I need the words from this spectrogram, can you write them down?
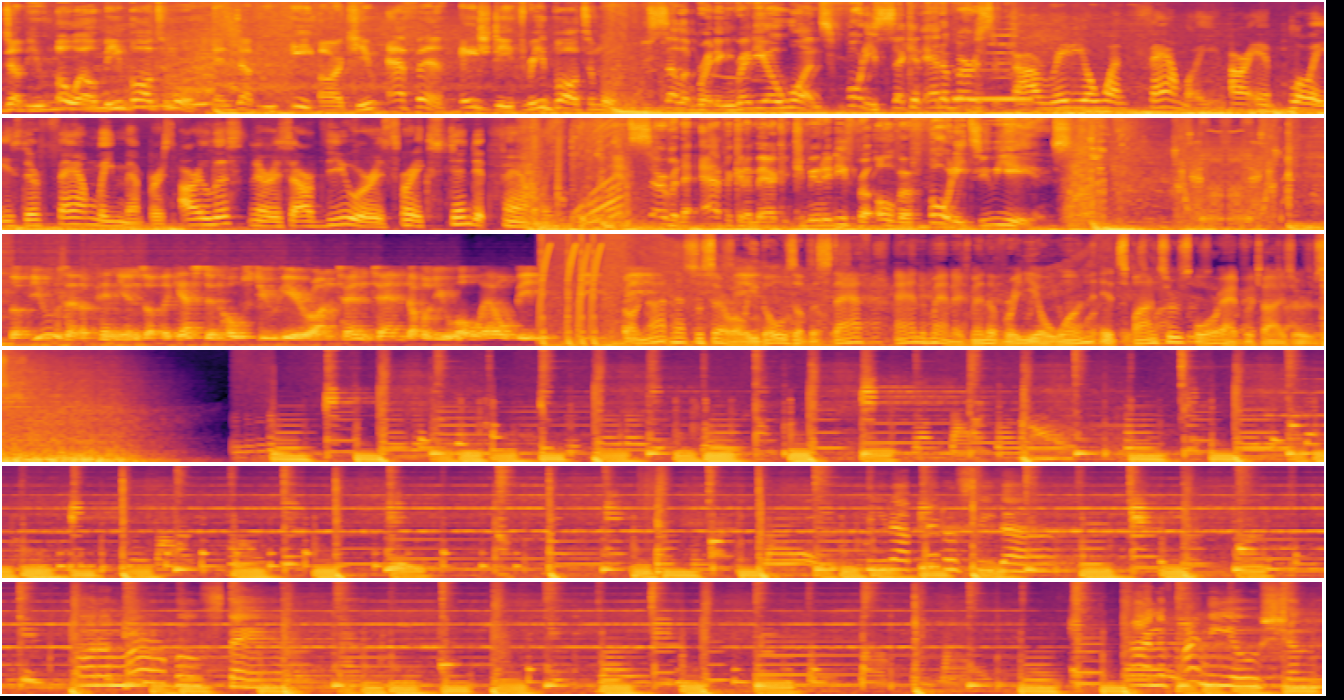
WOLB Baltimore and WERQ FM HD3 Baltimore, celebrating Radio 1's 42nd anniversary. Our Radio 1 family, our employees, their family members, our listeners, our viewers, our extended family. And serving the African American community for over 42 years. The views and opinions of the guest and host you hear on 1010 WOLB are not necessarily those of the staff and management of Radio 1, its sponsors, or advertisers. Beat up little seagull on a stair. Trying to find the ocean,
